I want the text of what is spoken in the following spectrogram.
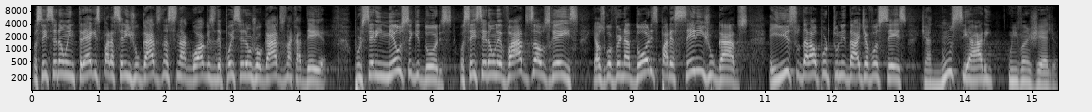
Vocês serão entregues para serem julgados nas sinagogas e depois serão jogados na cadeia. Por serem meus seguidores, vocês serão levados aos reis e aos governadores para serem julgados. E isso dará oportunidade a vocês de anunciarem o evangelho.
